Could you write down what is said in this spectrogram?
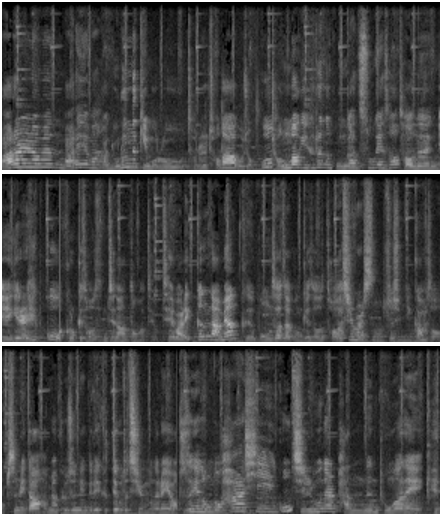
말하려면 말해봐. 약간 이런 느낌으로 저를 쳐다보셨고 경막이 흐르는 공간 속에서 저는 얘기를 했고 그렇게 더듬진 않았던 것 같아요. 제 말이 끝나면 그 봉사자분께서 더 하실 말씀 없으십니까? 그래서 없습니다 하면 교수님들이 그때부터 질문을 해요. 두세 개 정도 하시고 질문을 받는 동안에 개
